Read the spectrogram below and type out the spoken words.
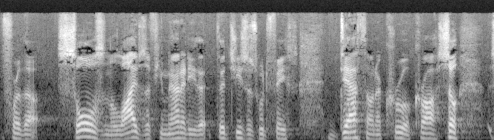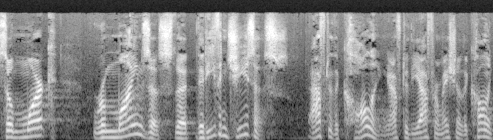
for the souls and the lives of humanity that, that Jesus would face death on a cruel cross. So, so Mark reminds us that, that even Jesus, after the calling, after the affirmation of the calling,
